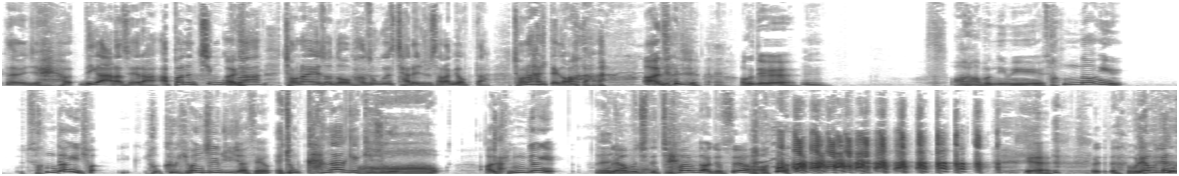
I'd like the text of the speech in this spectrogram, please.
그래서 이제 네가 알아서 해라. 아빠는 친구가 전화해서 너 방송국에서 잘해줄 사람이 없다. 전화할 데가 없다. 아, 진짜. 아, 근데 음. 아, 아버님이 상당히 상당히 현, 현- 그 현실주의자세요? 예, 좀 강하게 키시고 아, 아 굉장히 네, 우리 아버지는 천만 원도 안 줬어요. 예. 우리 아버지는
